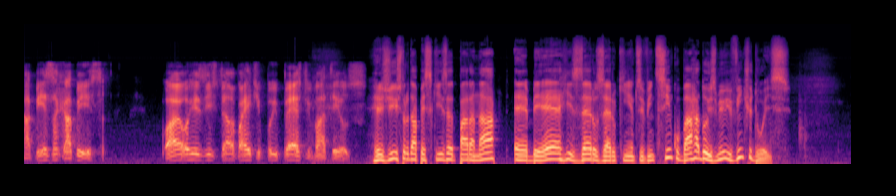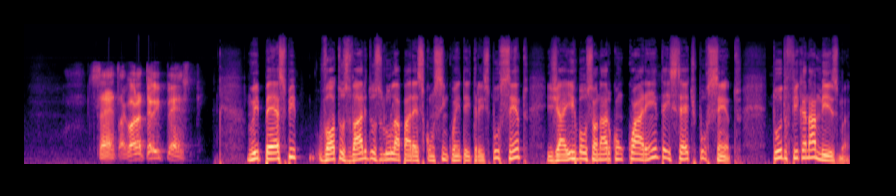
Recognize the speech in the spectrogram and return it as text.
cabeça a cabeça. Qual é o registro dela para a gente o IPESP, Matheus? Registro da pesquisa Paraná é BR 00525-2022. Certo, agora tem o IPESP. No IPESP, votos válidos, Lula aparece com 53% e Jair Bolsonaro com 47% tudo fica na mesma.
